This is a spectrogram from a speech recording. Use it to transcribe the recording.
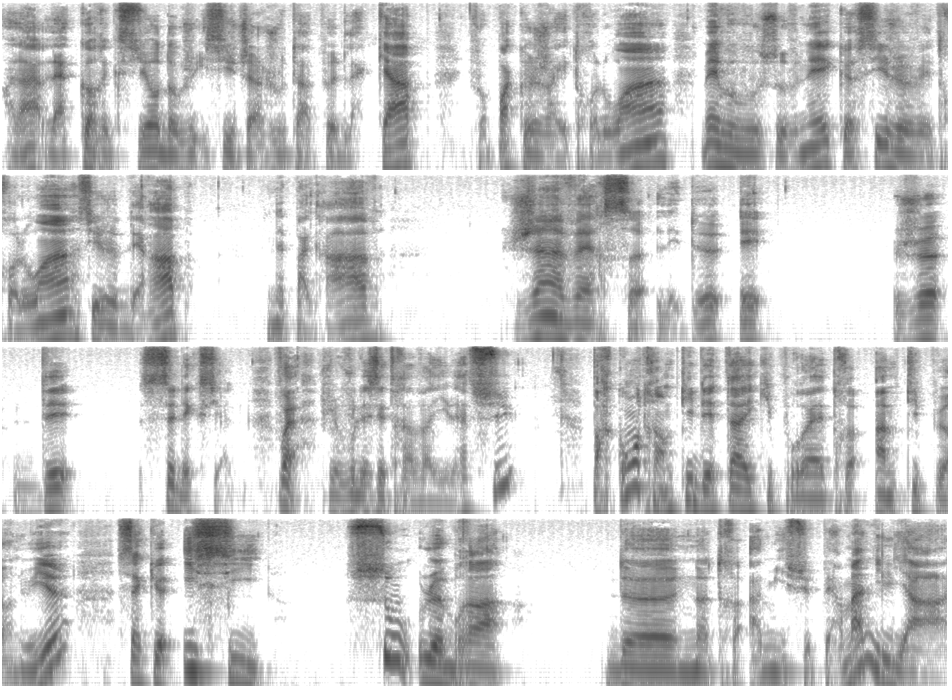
Voilà, la correction, donc ici j'ajoute un peu de la cape, il ne faut pas que j'aille trop loin, mais vous vous souvenez que si je vais trop loin, si je dérape, ce n'est pas grave, j'inverse les deux et je désélectionne. Voilà, je vais vous laisser travailler là-dessus. Par contre, un petit détail qui pourrait être un petit peu ennuyeux, c'est que ici, sous le bras de notre ami Superman, il y a,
